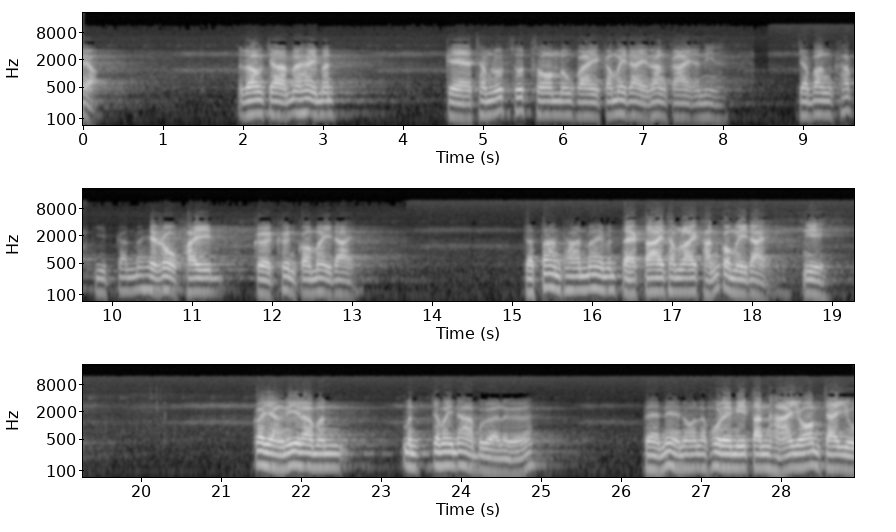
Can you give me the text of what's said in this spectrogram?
แล้ว เราจะไม่ให้มันแก่ชำรุดสุดโทรมลงไปก็ไม่ได้ร่างกายอันนี้นะจะบังคับกีดกันไม่ให้โรคภัยเกิดขึ้นก็ไม่ได้ จะต้านทานไม่ให้มันแตกตายทำลายขันก็ไม่ได้ นี่ ก็อย่างนี้แล้วมันมันจะไม่น่าเบื่อหรือ แต่แน่นอนแล้วผู้ใดมีตัณหาย้อมใจอยู่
